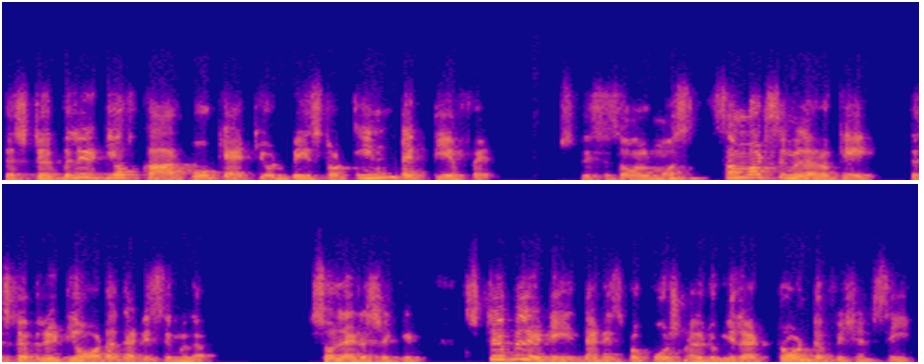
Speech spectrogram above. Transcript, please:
the stability of carbocation based on inductive effect. So this is almost somewhat similar. Okay. The stability order that is similar. So let us check it. Stability that is proportional to electron deficiency.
